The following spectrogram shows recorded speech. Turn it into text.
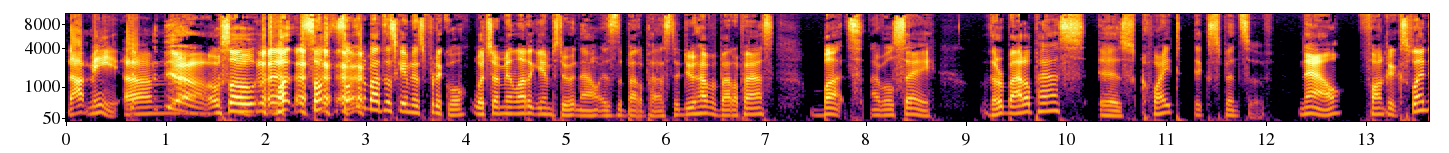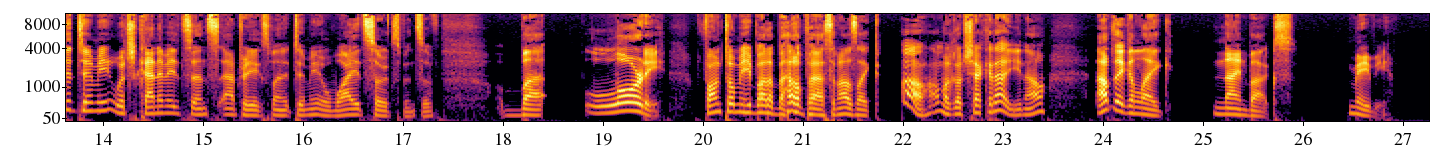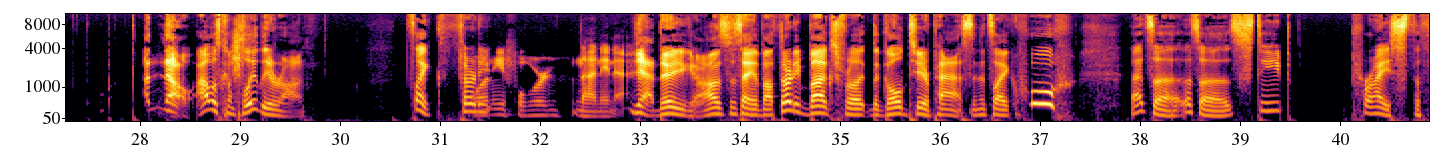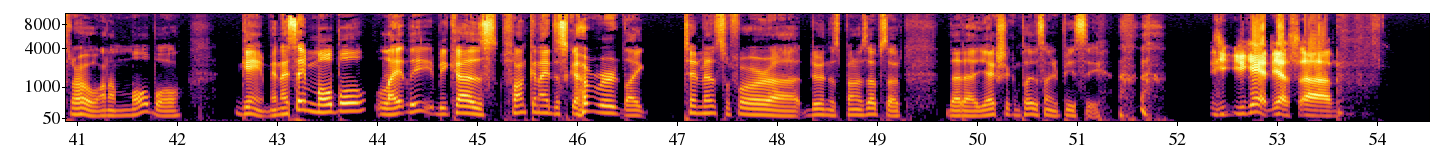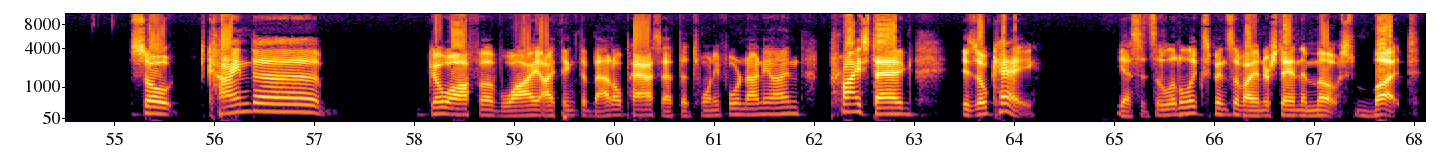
Not me. Um, Yeah. So, but some, something about this game that's pretty cool, which I mean, a lot of games do it now, is the battle pass. They do have a battle pass, but I will say their battle pass is quite expensive. Now, Funk explained it to me, which kind of made sense after he explained it to me why it's so expensive. But lordy, Funk told me he bought a battle pass, and I was like, oh, I'm gonna go check it out. You know, I'm thinking like nine bucks, maybe. No, I was completely wrong. It's like thirty. Twenty four ninety nine. Yeah, there you go. I was to say about thirty bucks for like the gold tier pass, and it's like, whew, that's a that's a steep price to throw on a mobile game. And I say mobile lightly because Funk and I discovered like ten minutes before uh, doing this bonus episode that uh, you actually can play this on your PC. You, can, yes. Um, so, kind of go off of why I think the battle pass at the twenty four ninety nine price tag is okay. Yes, it's a little expensive. I understand them most, but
